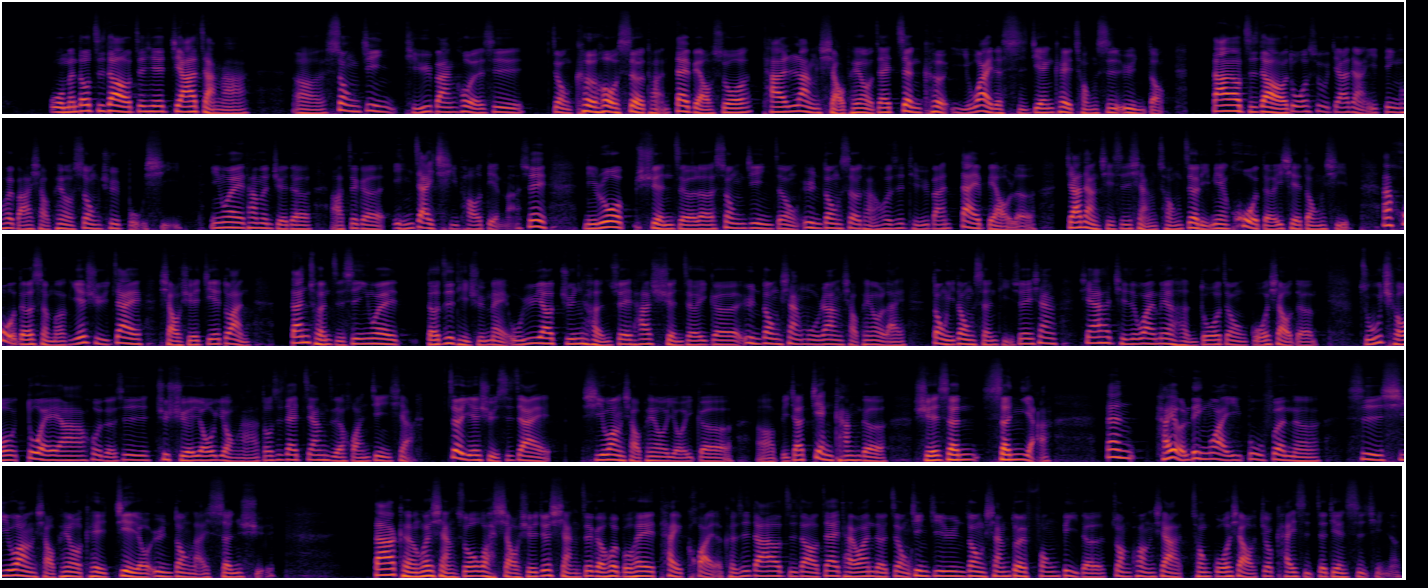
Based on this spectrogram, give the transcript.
我们都知道这些家长啊，呃，送进体育班或者是这种课后社团，代表说他让小朋友在正课以外的时间可以从事运动。大家要知道，多数家长一定会把小朋友送去补习，因为他们觉得啊，这个赢在起跑点嘛。所以你如果选择了送进这种运动社团或是体育班，代表了家长其实想从这里面获得一些东西。那获得什么？也许在小学阶段，单纯只是因为德智体群美，五育要均衡，所以他选择一个运动项目，让小朋友来动一动身体。所以像现在其实外面很多这种国小的。足球队啊，或者是去学游泳啊，都是在这样子的环境下。这也许是在希望小朋友有一个啊、比较健康的学生生涯，但还有另外一部分呢，是希望小朋友可以借由运动来升学。大家可能会想说，哇，小学就想这个会不会太快了？可是大家要知道，在台湾的这种竞技运动相对封闭的状况下，从国小就开始这件事情了。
